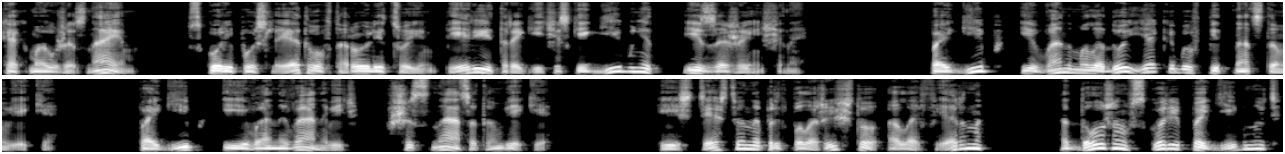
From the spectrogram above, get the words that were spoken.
Как мы уже знаем, вскоре после этого второе лицо империи трагически гибнет из-за женщины. Погиб Иван Молодой якобы в XV веке. Погиб и Иван Иванович в XVI веке. Естественно, предположить, что Алаферн должен вскоре погибнуть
